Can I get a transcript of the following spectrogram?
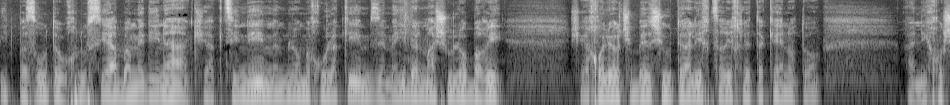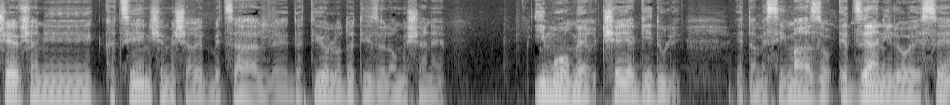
התפזרות האוכלוסייה במדינה, כשהקצינים הם לא מחולקים, זה מעיד על משהו לא בריא, שיכול להיות שבאיזשהו תהליך צריך לתקן אותו. אני חושב שאני קצין שמשרת בצה"ל, דתי או לא דתי, זה לא משנה. אם הוא אומר, כשיגידו לי את המשימה הזו, את זה אני לא אעשה,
